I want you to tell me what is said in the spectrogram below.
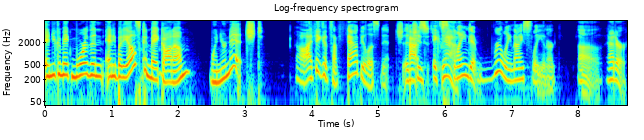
and you can make more than anybody else can make on them when you're niched. Oh, I think it's a fabulous niche, and Uh, she's yeah. explained it really nicely in her uh, header.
